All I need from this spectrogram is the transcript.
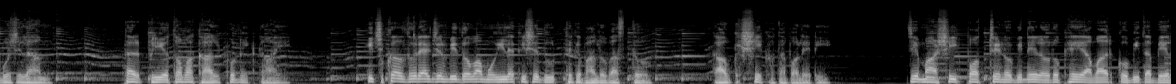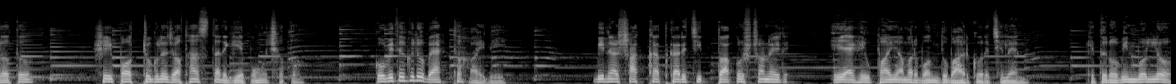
বুঝলাম তার প্রিয়তমা কাল্পনিক নয়। কিছুকাল ধরে একজন বিধবা মহিলাকে সে দূর থেকে ভালোবাসত। কাউকে সে কথা বলেনি। যে মাসিক পত্রে নবীনের ওরফে আমার কবিতা বেরোতো, সেই পত্রগুলো যথাস্থানে গিয়ে পৌঁছত। কবিতাগুলো ব্যর্থ হয়নি। বিনা সাক্ষাৎকারে চিত্ত আকর্ষণের এই এক উপায় আমার বন্ধু বার করেছিলেন। কিন্তু নবীন বলল,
